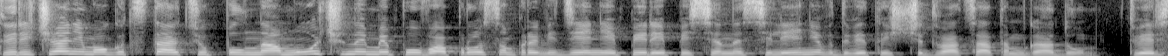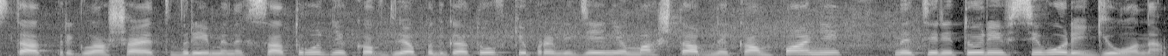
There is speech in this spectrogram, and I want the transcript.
Тверичане могут стать уполномоченными по вопросам проведения переписи населения в 2020 году. Тверьстат приглашает временных сотрудников для подготовки проведения масштабной кампании на территории всего региона.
